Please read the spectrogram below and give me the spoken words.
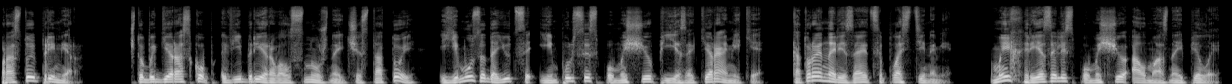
Простой пример. Чтобы гироскоп вибрировал с нужной частотой, ему задаются импульсы с помощью пьезокерамики, которая нарезается пластинами. Мы их резали с помощью алмазной пилы.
